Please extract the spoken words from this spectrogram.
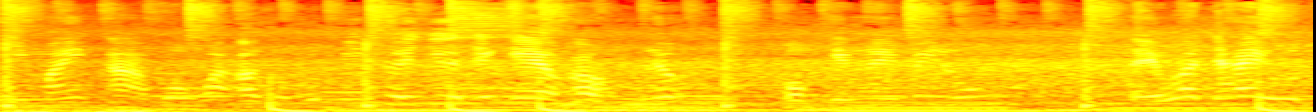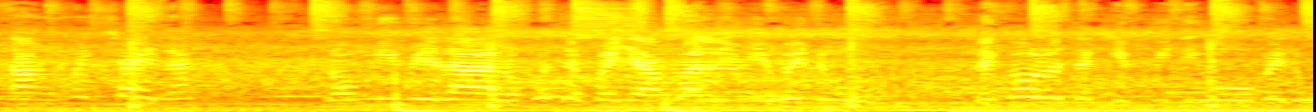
มีไหมอ่าบอกว่าเอาสมมติมีเสื้อยืด XL เอาแล้วออกยังไงไม่รู้ แต่ว่าจะให้อนตังไม่ใช่นะ เรามีเวลาเราก็จะพยายามมารีวิวให้ดู แล้วก็เราจะเก็บวิดีโอไปดู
